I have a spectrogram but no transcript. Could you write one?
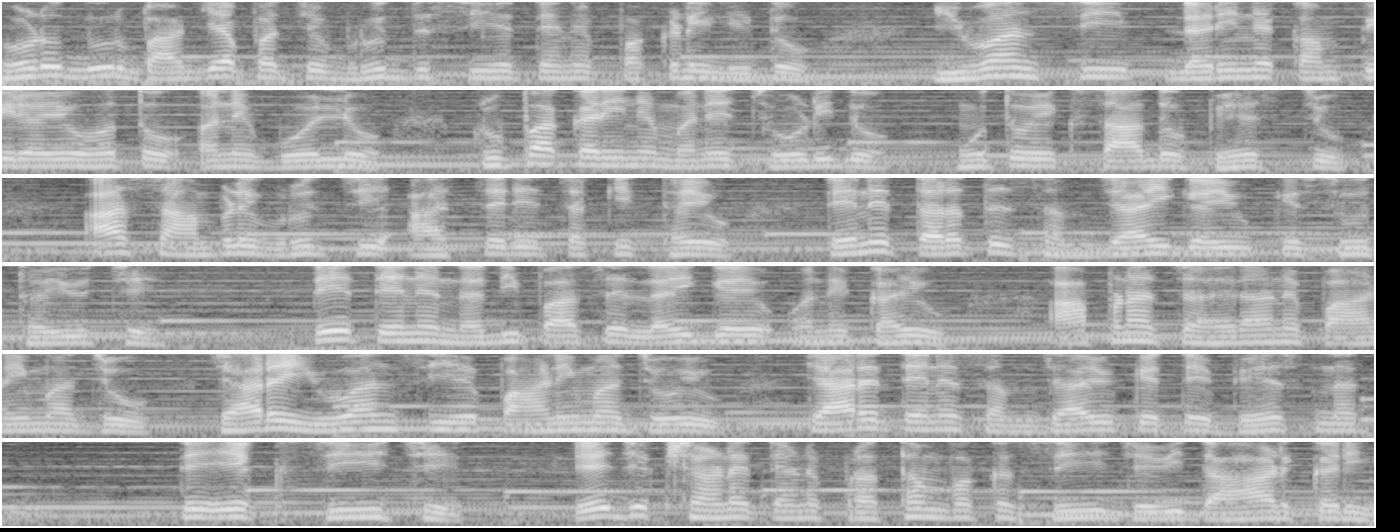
થોડો દૂર ભાગ્યા પછી વૃદ્ધ સિંહે તેને પકડી લીધો. યુવાન સિંહ ડરીને કંપી રહ્યો હતો અને બોલ્યો, કૃપા કરીને મને છોડી દો. હું તો એક સાદો ભેંસ છું. આ સાંભળી વૃદ્ધજી આશ્ચર્યચકિત થયો. તેને તરત જ સમજાઈ ગયું કે શું થયું છે. તે તેને નદી પાસે લઈ ગયો અને કહ્યું, આપણા ચહેરાને પાણીમાં જો. જ્યારે યુવાન સિંહે પાણીમાં જોયું, ત્યારે તેને સમજાયું કે તે ભેંસ નથી, તે એક સિંહ છે. એ જ ક્ષણે તેણે પ્રથમ વખત સિંહ જેવી દહાડ કરી.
